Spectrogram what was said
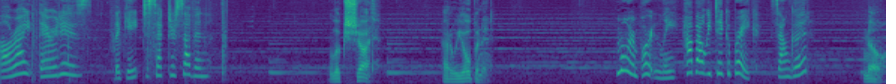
All right, there it is. The gate to Sector 7. Looks shut. How do we open it? More importantly, how about we take a break? Sound good? No.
